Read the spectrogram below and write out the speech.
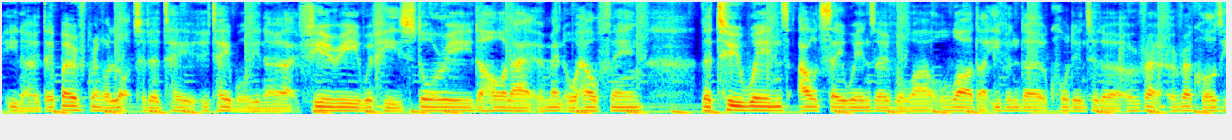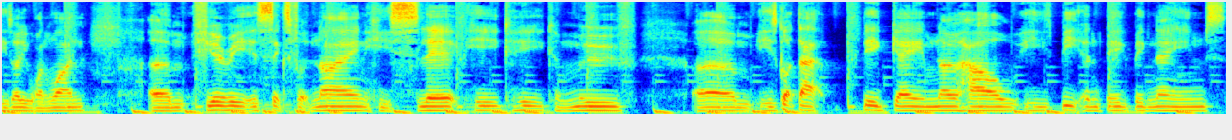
you know, they both bring a lot to the ta- table. You know, like Fury with his story, the whole like mental health thing. The two wins, I would say, wins over Wilder, even though according to the re- records, he's only won one. Um, Fury is six foot nine. He's slick. He he can move. Um, he's got that big game know how. He's beaten big big names.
